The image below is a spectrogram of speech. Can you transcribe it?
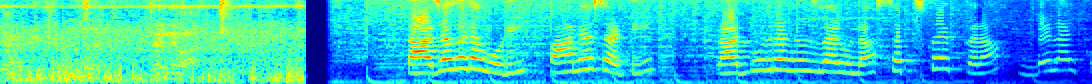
या करायचं धन्यवाद. ताज्या घडामोडी पाहण्यासाठी राजमुद्रा न्यूज लाईव्हला सबस्क्राईब करा बेल आयकॉन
